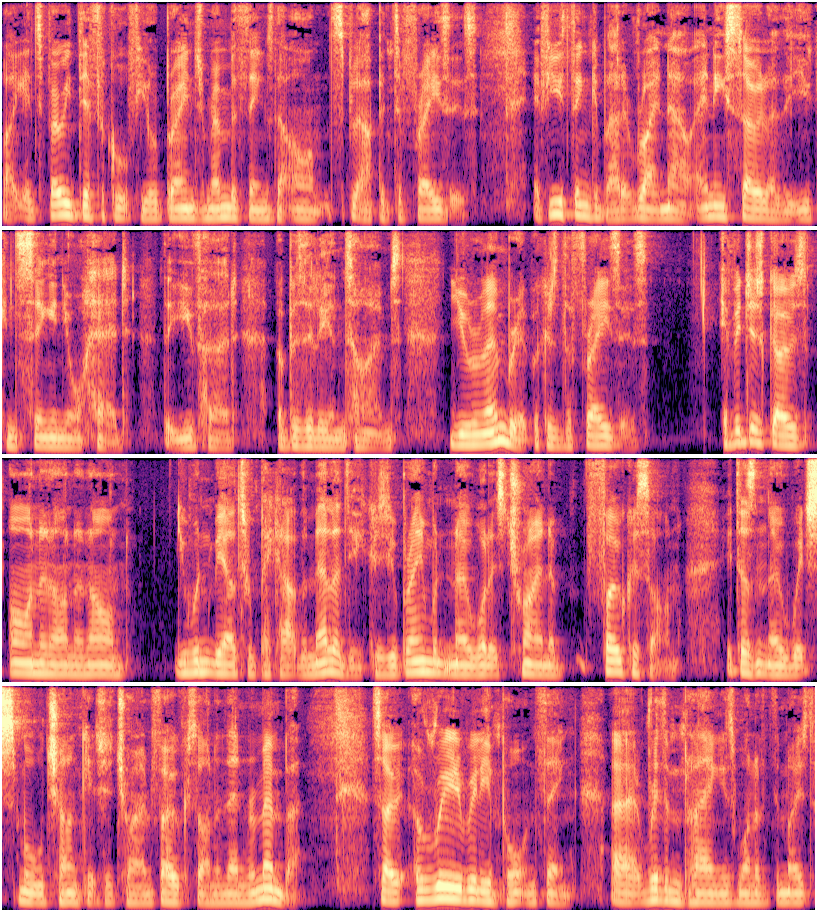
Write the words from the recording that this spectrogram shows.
Like it's very difficult for your brain to remember things that aren't split up into phrases. If you think about it right now, any solo that you can sing in your head that you've heard a bazillion times, you remember it because of the phrases. If it just goes on and on and on, you wouldn't be able to pick out the melody because your brain wouldn't know what it's trying to focus on. It doesn't know which small chunk it should try and focus on and then remember. So, a really, really important thing. Uh, rhythm playing is one of the most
